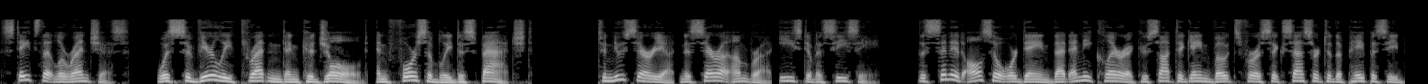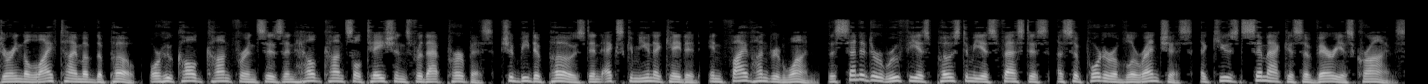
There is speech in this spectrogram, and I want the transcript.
states that Laurentius was severely threatened and cajoled, and forcibly dispatched to Nuceria Nocera Umbra, east of Assisi. The synod also ordained that any cleric who sought to gain votes for a successor to the papacy during the lifetime of the pope, or who called conferences and held consultations for that purpose, should be deposed and excommunicated. In 501, the senator Rufius Postumius Festus, a supporter of Laurentius, accused Symmachus of various crimes.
